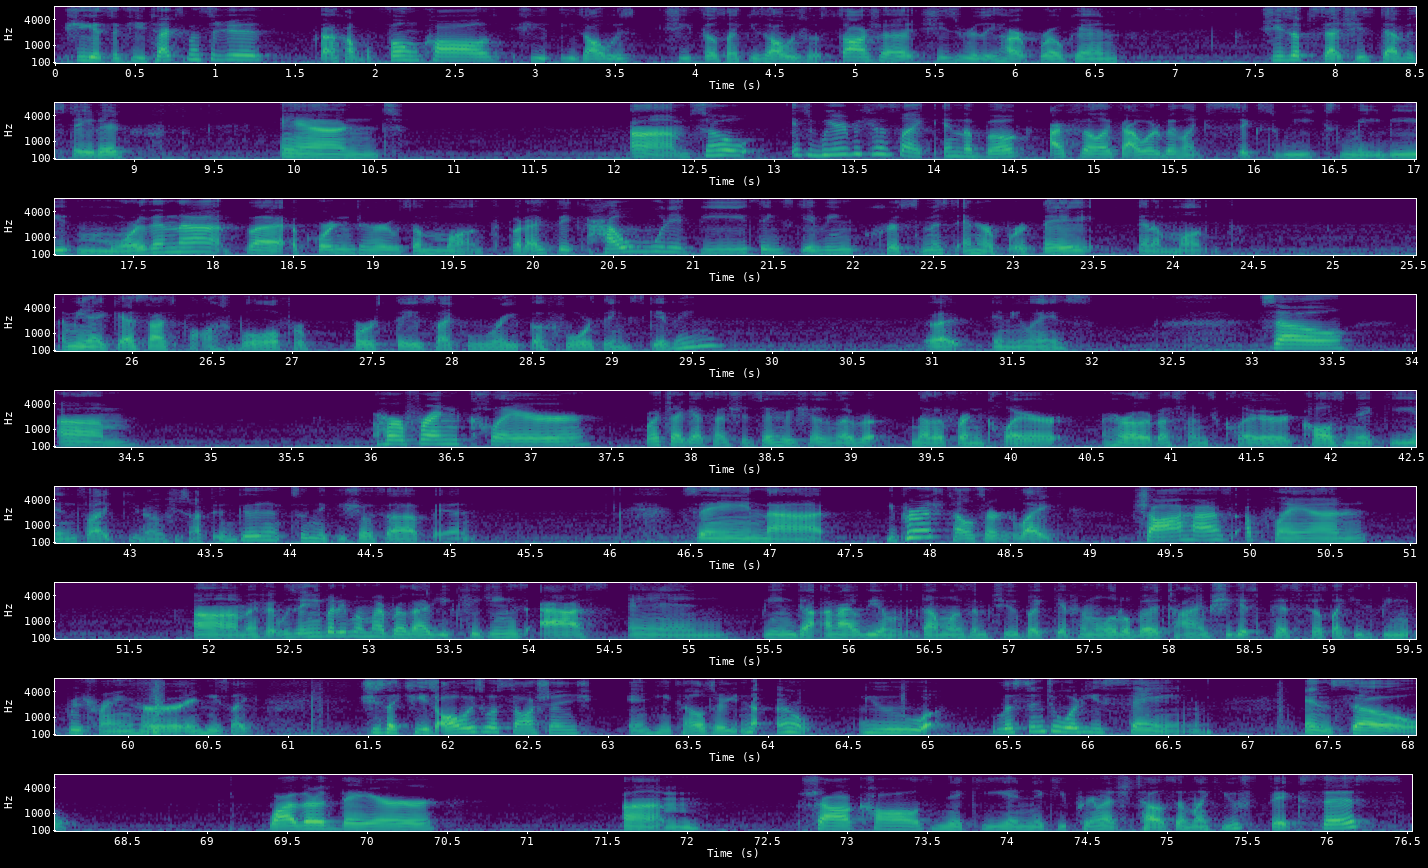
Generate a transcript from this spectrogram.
she gets a few text messages a couple phone calls. She, he's always she feels like he's always with Sasha. She's really heartbroken. She's upset. She's devastated. And um so it's weird because like in the book I feel like that would have been like 6 weeks, maybe more than that, but according to her it was a month. But I think how would it be Thanksgiving, Christmas and her birthday in a month? I mean, I guess that's possible if her birthday's like right before Thanksgiving. But anyways, so um, her friend Claire, which I guess I should say she has another, another friend Claire. Her other best friend's Claire calls Nikki and it's like you know she's not doing good. So Nikki shows up and saying that he pretty much tells her like Shaw has a plan um, if it was anybody but my brother, I'd be kicking his ass and being done, and I'd be done with him too. But give him a little bit of time. She gets pissed, feels like he's being betraying her, and he's like, she's like, he's always with Sasha, and, she, and he tells her, no, no, you listen to what he's saying, and so while they're there, um, Shaw calls Nikki, and Nikki pretty much tells him like, you fix this,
